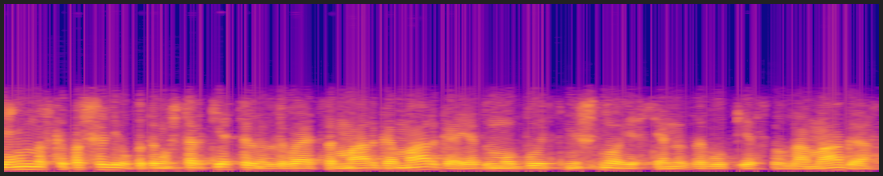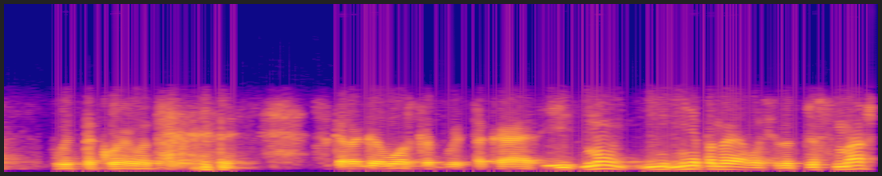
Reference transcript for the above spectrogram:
Я немножко пошалил, потому что оркестр называется Марга Марга. Я думал, будет смешно, если я назову пьесу Ла Мага. Будет такой вот скороговорка будет такая. И, ну, мне понравился этот персонаж,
